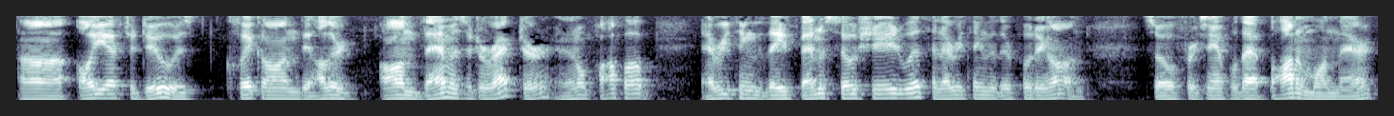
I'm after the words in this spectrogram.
uh, all you have to do is click on the other on them as a director, and it'll pop up everything that they've been associated with and everything that they're putting on. So, for example, that bottom one there.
